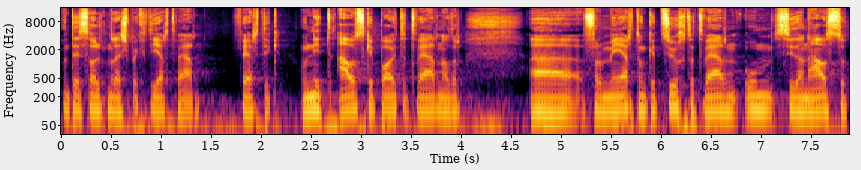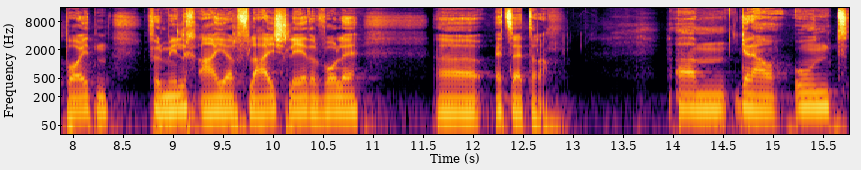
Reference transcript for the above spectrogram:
und die sollten respektiert werden. Fertig. Und nicht ausgebeutet werden oder äh, vermehrt und gezüchtet werden, um sie dann auszubeuten für Milch, Eier, Fleisch, Leder, Wolle äh, etc. Ähm, genau, und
